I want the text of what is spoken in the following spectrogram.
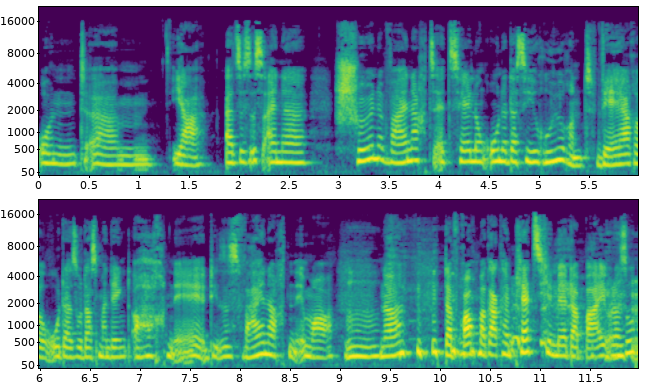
Und ähm, ja, also es ist eine schöne Weihnachtserzählung, ohne dass sie rührend wäre oder so, dass man denkt, ach nee, dieses Weihnachten immer, mhm. ne? da braucht man gar kein Plätzchen mehr dabei oder so.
